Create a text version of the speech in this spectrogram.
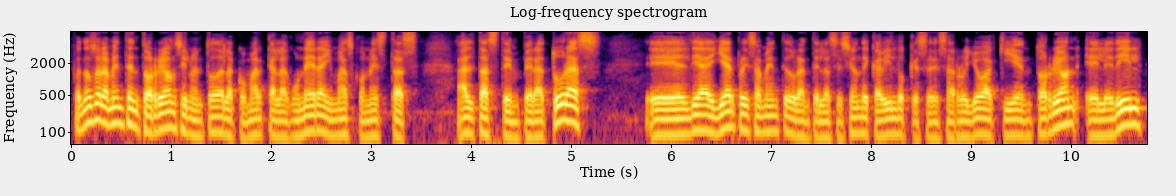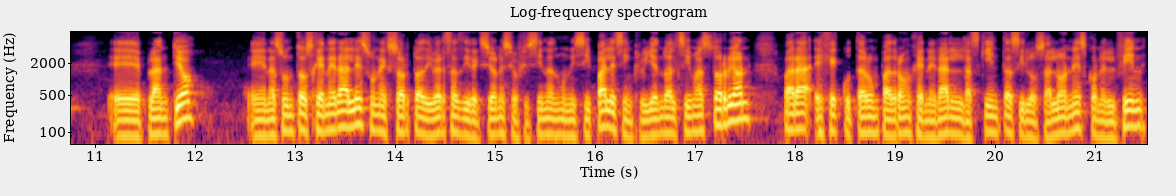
pues no solamente en Torreón, sino en toda la comarca lagunera y más con estas altas temperaturas. El día de ayer, precisamente durante la sesión de cabildo que se desarrolló aquí en Torreón, el edil eh, planteó en asuntos generales, un exhorto a diversas direcciones y oficinas municipales, incluyendo al CIMAS Torreón, para ejecutar un padrón general en las quintas y los salones con el fin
